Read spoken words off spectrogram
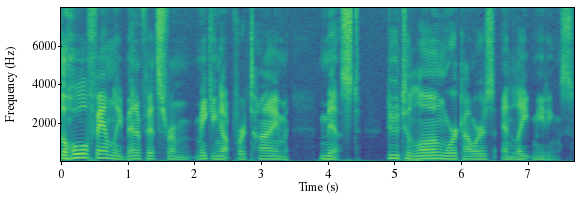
The whole family benefits from making up for time missed due to long work hours and late meetings.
